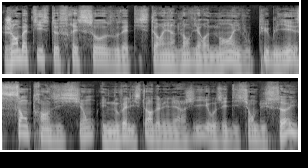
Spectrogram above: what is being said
Jean-Baptiste Fressos, vous êtes historien de l'environnement et vous publiez Sans transition, une nouvelle histoire de l'énergie aux éditions du Seuil.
